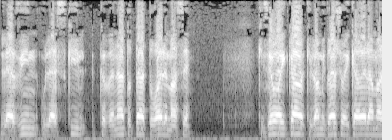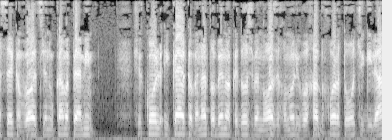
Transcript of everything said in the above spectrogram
להבין ולהשכיל כוונת אותה התורה למעשה. כי זהו העיקר, כי לא המדרש הוא העיקר אלא המעשה, כמבואר אצלנו כמה פעמים, שכל עיקר כוונת רבנו הקדוש והנורא זיכרונו לברכה בכל התורות שגילה,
